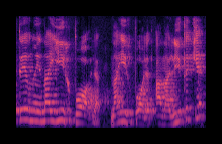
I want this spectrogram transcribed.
об'єктивної, на їх погляд, на їх погляд, аналітики.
